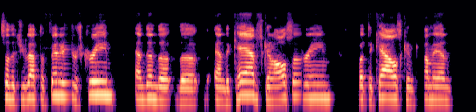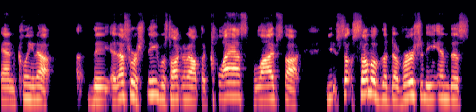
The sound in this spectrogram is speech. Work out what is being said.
so that you let the finishers cream and then the, the, and the calves can also cream, but the cows can come in and clean up. Uh, the, that's where Steve was talking about the class livestock. You, so, some of the diversity in this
